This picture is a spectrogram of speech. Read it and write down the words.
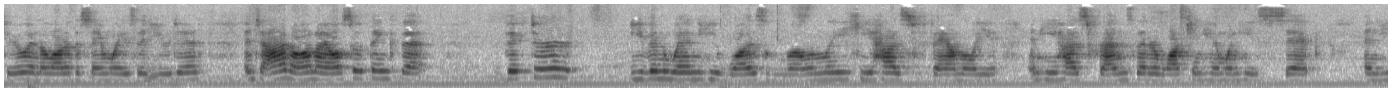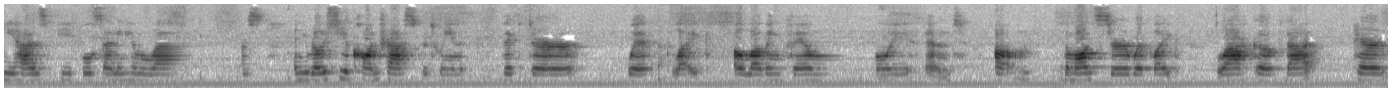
too, in a lot of the same ways that you did. And to add on, I also think that Victor, even when he was lonely, he has family and he has friends that are watching him when he's sick, and he has people sending him letters. And you really see a contrast between Victor with like a loving family and um, the monster with like lack of that parent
